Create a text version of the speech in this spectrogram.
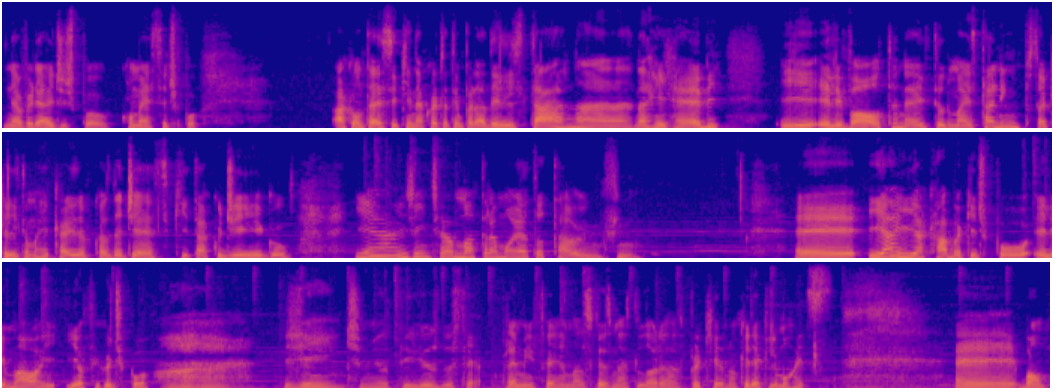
na verdade, tipo, começa, tipo. Acontece que na quarta temporada ele está na, na rehab e ele volta, né? E tudo mais tá limpo, só que ele tem uma recaída por causa da Jess, que tá com o Diego. E ai, gente, é uma tramóia total, enfim. É, e aí acaba que, tipo, ele morre. E eu fico tipo. Gente, meu Deus do céu. Pra mim foi uma das coisas mais dolorosas, porque eu não queria que ele morresse. É, bom,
